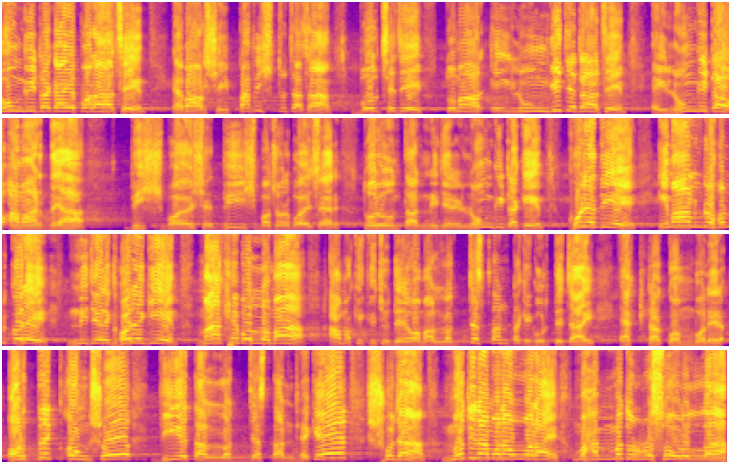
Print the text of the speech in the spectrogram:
লুঙ্গিটা গায়ে পরা আছে। এবার সেই পাপিষ্ট চাচা বলছে যে, তোমার এই লুঙ্গি যেটা আছে, এই লুঙ্গিটাও আমার দেয়া। বিশ বয়সের বিশ বছর বয়সের তরুণ তার নিজের লুঙ্গিটাকে খুলে দিয়ে ইমান গ্রহণ করে নিজের ঘরে গিয়ে মাকে বলল, মা, আমাকে কিছু দেও, আমার লজ্জাস্থানটাকে ঘুরতে চাই। একটা কম্বলের অর্ধেক অংশ দিয়ে তার লজ্জাস্থান ঢেকে সোজা মদিনা মোনাওয়ারায় মোহাম্মদুর রসুল্লাহ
